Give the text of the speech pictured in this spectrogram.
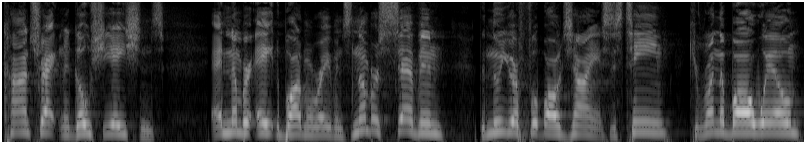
contract negotiations at number eight, the Baltimore Ravens. Number seven, the New York Football Giants. This team can run the ball well.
